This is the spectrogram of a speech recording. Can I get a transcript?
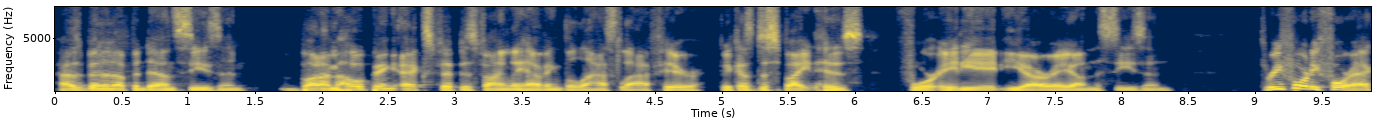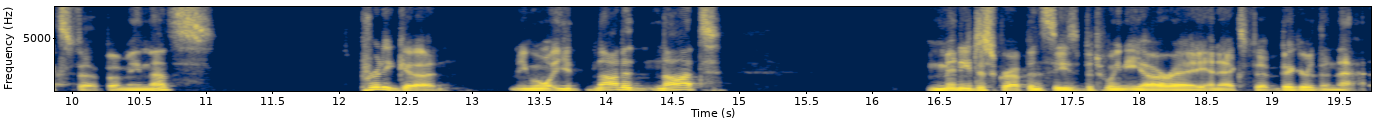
has been an up and down season, but I'm hoping XFIP is finally having the last laugh here because despite his 488 ERA on the season, 344 XFIP. I mean, that's pretty good. You want you not a, not many discrepancies between ERA and XFIP bigger than that.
